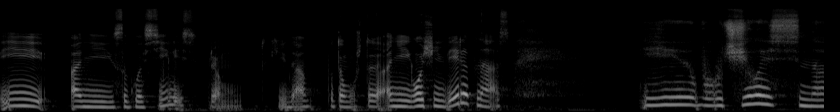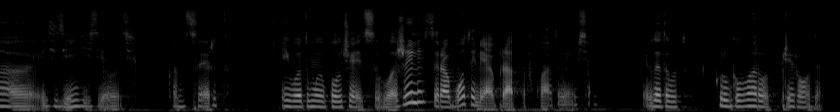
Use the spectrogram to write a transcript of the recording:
И они согласились, прям такие, да, потому что они очень верят в нас. И получилось на эти деньги сделать концерт. И вот мы, получается, вложились, заработали, и обратно вкладываемся. И вот это вот круговорот природы.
